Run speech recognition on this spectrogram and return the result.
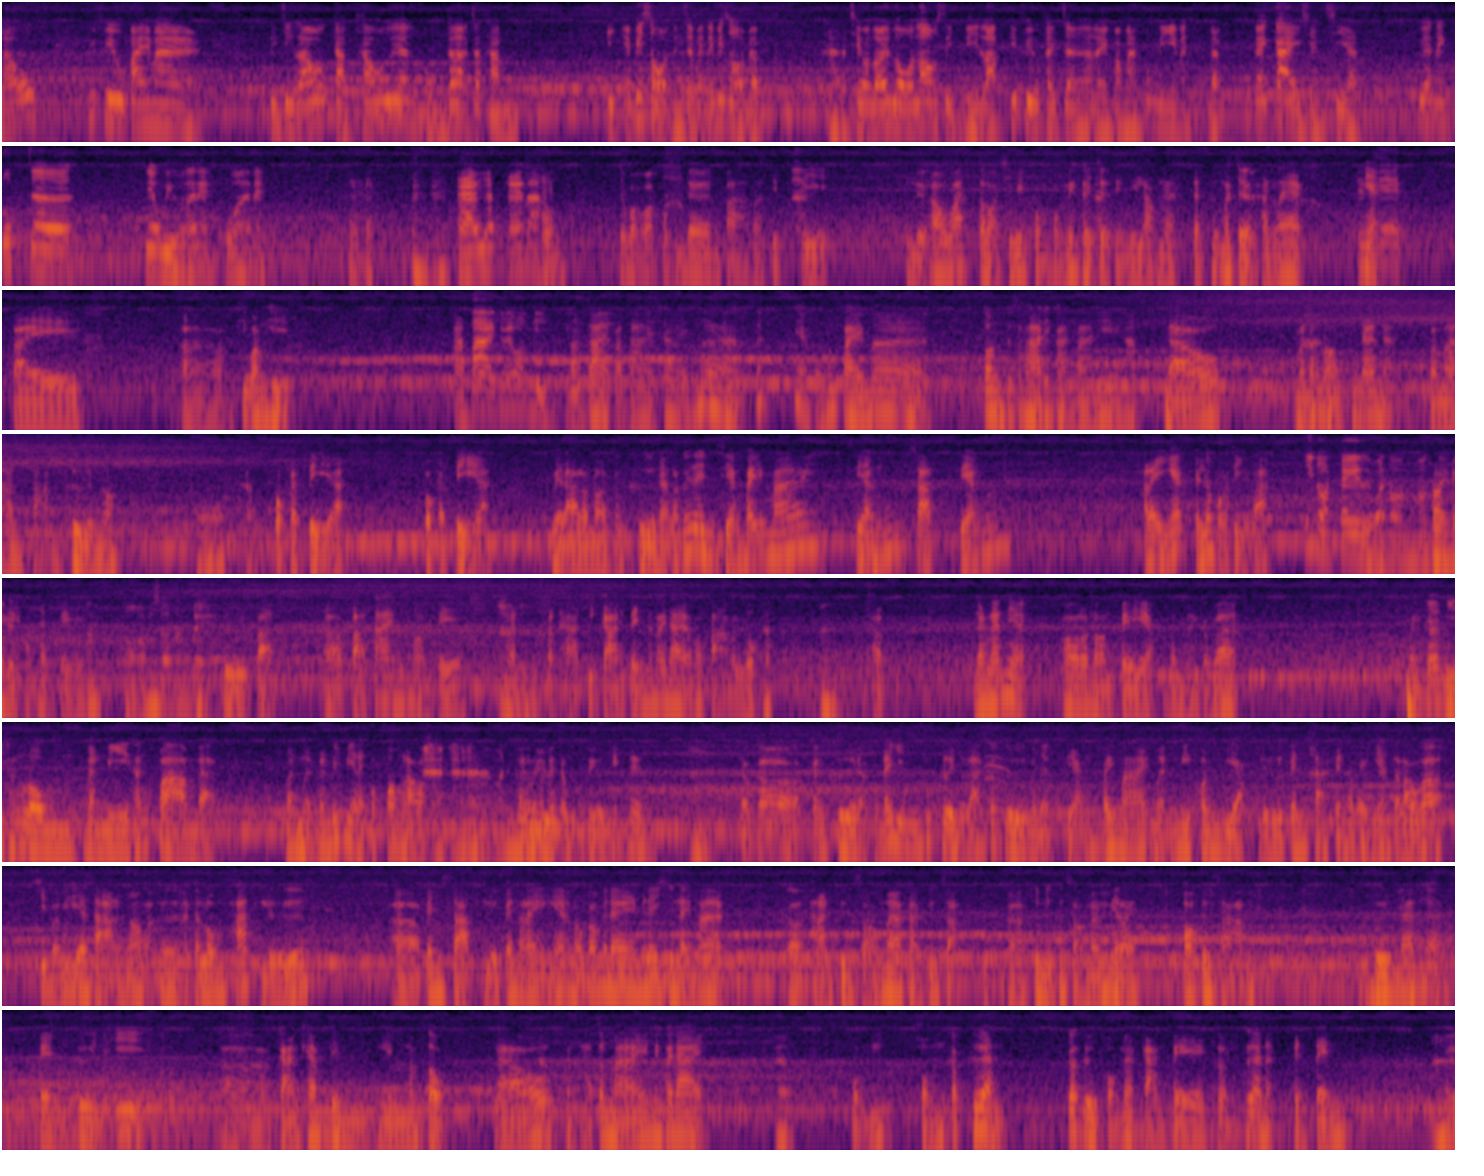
แล้วพี่ฟิลไปมา จริงๆแล้วกลับเข้าเรื่องผมกำลังจะทำอีกเอพิโซดหนึ่งจะเป็นเอพิโซดแบบหาเทลร้อยโลเล่าสิ่งลี้ลับพี่ฟิลเคยเจออะไรประมาณพวกนี้ไหมแบบใกล้ๆเฉียดเฉียดๆเพื่อนในกลุ่มเจอเนี่ยวิวแล้วเนี่ยกลัวแล้วเนี่ยแอร์ยัดแอร์อะผมจะบอกว่าผมเดินป่ามาสิบปี หรือเอาว่าตลอดชีวิตผมผมไม่เคยเจอสิ่งลี้ลับนะ แต่เพิ่งมาเจอครั้งแรก เนี่ย ไปเอ่อที่วังหีบป่าใต้ใช่ไหมวังหีบป่าใต้ป่าใต้ใช่ เมื่อสักเนี่ยผมเพิ่งไปเมื่อต้นพฤษภาที่ผ่านมานี่เองครับ แล้วมันต้องนอนที่นั่นน่ะ ประมาณสามคืนเนาะโอ้ครับปกติอะ ปกติอะ เวลาเรานอนกลางคืนอะ เราก็จะได้ยินเสียงใบไม้ เสียงสัตว์เสียง อะไรอย่างเงี้ยเป็นเรื่องปกติอยู่ละ นี่นอนเปรหรือว่านอนนอนนอนเปเปรรย์ครับนอนเปรย์อ๋อไม่ชอบนอนเปรคือป่าอ่าป่าใต้มันนอนเปรย์อ่ามันปัญหาที่กลางเต็นท์ไม่ค่อยได้เพราะป่ามันรกครับอ่าครับ ดังนั้นเนี่ย พอเรานอนเปรย์อะมันเหมือนกับว่า มันก็มีทั้งลม มันมีทั้งความแบบ มันเหมือนมันไม่มีอะไรปกป้องเราอะอ่าอ่าอ่ามันเอวิวอมันวิวก็จะวิวนิดนึงอ่า แล้วก็กลางคืนอะผมได้ยินทุกคืนอยู่แล้ว ก็คือมันจะเสียงใบไม้เหมือนมีคนเหยียบหรือเป็นสัตว์เป็นอะไรเงี้ยแต่เราก็คิดแบบวิทยาศาสตร์นะเนาะว่าเอออาจจะลมพัดหรือเอ่อเป็นสัตว์หรือเป็นอะไรอย่างเงี้ย เราก็ไม่ได้ไม่ได้คิดอะไรมาก ก็ผ่านคืนสองมาผ่านคืนสามอ่าคืนหนึ่งคืนสองมาไม่มีอะไร พอคืนสามคืนนั้นน่ะเป็นคืนที่เอ่อการแคมป์ริมริมน้ำตก แล้วมันหาต้นไม้ไม่ค่อยได้ครับ ผมผมกับเพื่อน ก็คือผมเนี่ยกางเปรส่วนเพื่อนอะ เป็นเต็นท์เออ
